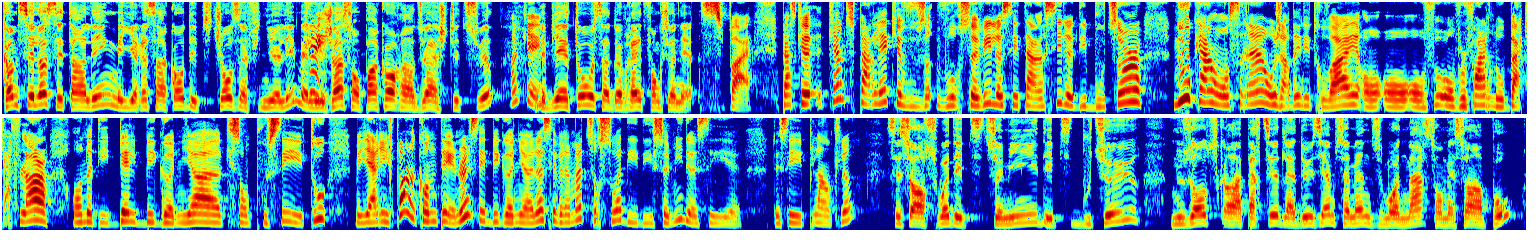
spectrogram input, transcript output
Comme c'est là, c'est en ligne, mais il reste encore des petites choses à fignoler, mais les gens ne sont pas encore rendus à acheter de suite. Mais bientôt, ça devrait être fonctionnel. Super. Parce que quand tu parlais que vous, vous recevez là, ces temps-ci des boutures, nous, quand on se rend au Jardin des Trouvailles, on, on- on veut, on veut faire nos bacs à fleurs. On a des belles bégonias qui sont poussées et tout. Mais ils n'arrivent pas en container, ces bégonias-là. C'est vraiment, tu reçois des, des semis de ces, de ces plantes-là. C'est ça, on reçoit des petites semis, des petites boutures. Nous autres, quand- à partir de la deuxième semaine du mois de mars, on met ça en pot.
